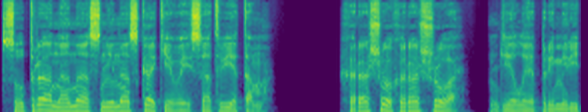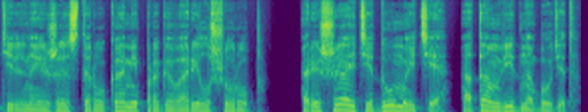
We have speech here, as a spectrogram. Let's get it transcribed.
с утра на нас не наскакивай с ответом». «Хорошо, хорошо», — делая примирительные жесты руками, проговорил Шуруп. «Решайте, думайте, а там видно будет».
